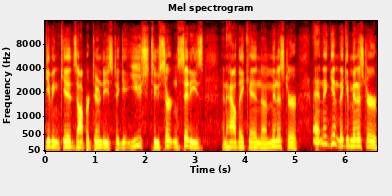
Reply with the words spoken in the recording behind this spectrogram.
giving kids opportunities to get used to certain cities and how they can uh, minister. And again, they can minister.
